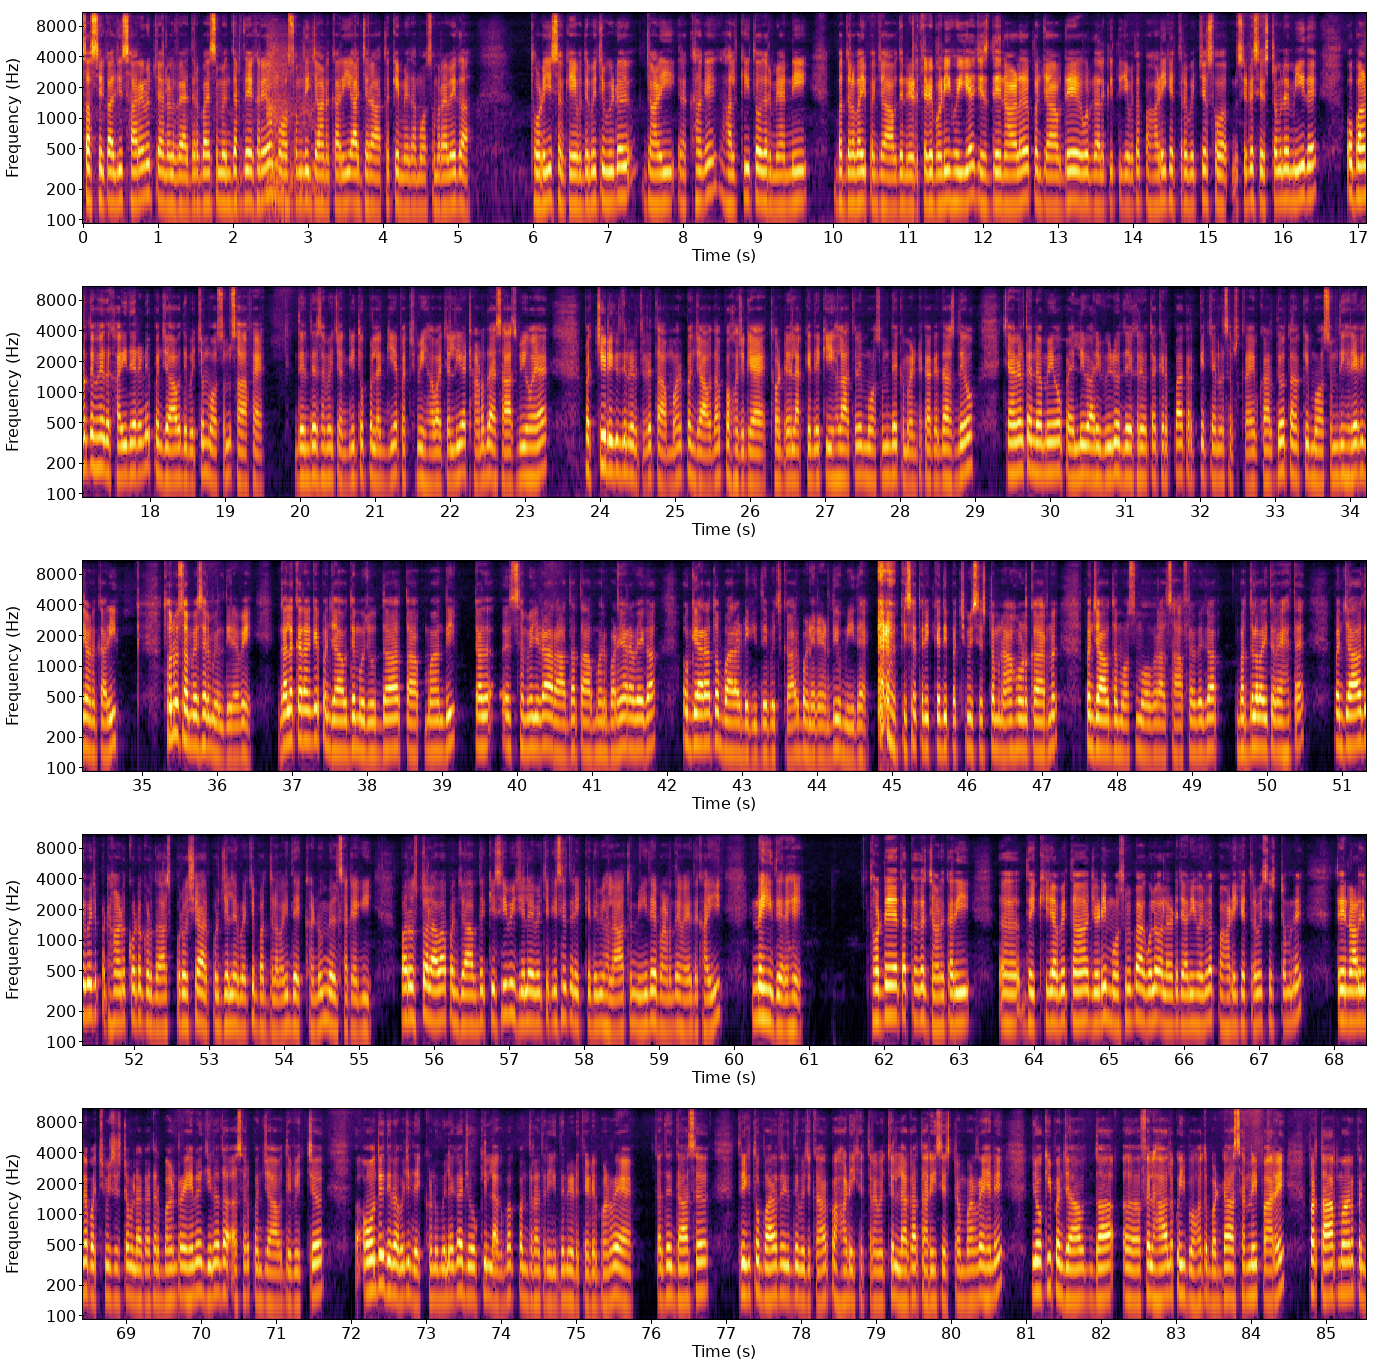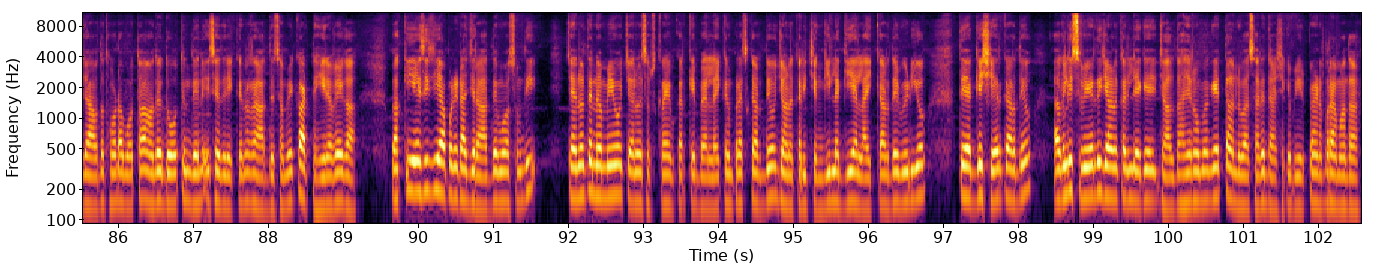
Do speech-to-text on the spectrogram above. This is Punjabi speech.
ਸਤਿ ਸ਼੍ਰੀ ਅਕਾਲ ਜੀ ਸਾਰਿਆਂ ਨੂੰ। ਚੈਨਲ ਵੈਦਰ ਬਾਈ ਸਮਿੰਦਰ ਦੇਖ ਰਹੇ ਹੋ। ਮੌਸਮ ਦੀ ਜਾਣਕਾਰੀ ਅੱਜ ਰਾਤ ਕਿਵੇਂ ਦਾ ਮੌਸਮ ਰਹੇਗਾ? ਥੋੜੀ ਜਿਹੀ ਸੰਖੇਪ ਦੇ ਵਿੱਚ ਵੀਡੀਓ ਜਾਰੀ ਰੱਖਾਂਗੇ। ਹਲਕੀ ਤੋਂ ਦਰਮਿਆਨੀ ਬੱਦਲਬਾਈ ਪੰਜਾਬ ਦੇ ਨੇੜੇ ਤੇੜੇ ਬਣੀ ਹੋਈ ਹੈ, ਜਿਸ ਦੇ ਨਾਲ ਪੰਜਾਬ ਦੇ ਹੋਰ ਗੱਲ ਕੀਤੀ ਜਾਵੇ ਤਾਂ ਪਹਾੜੀ ਖੇਤਰ ਵਿੱਚ ਸੋ- ਜਿਹੜੇ ਸਿਸਟਮ ਨੇ ਮੀਂਹ ਦੇ ਉਹ ਬਣਦੇ ਹੋਏ ਦਿਖਾਈ ਦੇ ਰਹੇ ਨੇ। ਪੰਜਾਬ ਦੇ ਵਿੱਚ ਮੌਸਮ ਸਾਫ਼ ਹੈ। ਦਿਨ ਦੇ ਸਮੇਂ ਚੰਗੀ ਧੁੱਪ ਲੱਗੀ ਹੈ, ਪੱਛਮੀ ਹਵਾ ਚੱਲੀ ਹੈ, ਠੰਡ ਦਾ ਅਹਿਸਾਸ ਵੀ ਹੋਇਆ ਹੈ। 25 ਡਿਗਰੀ ਦੇ ਨੇੜੇ ਤੇੜੇ ਤਾਪਮਾਨ ਪੰਜਾਬ ਦਾ ਪਹੁੰਚ ਗਿਆ ਹੈ। ਤੁਹਾਡੇ ਇਲਾਕੇ ਦੇ ਕੀ ਹਾਲਾਤ ਨੇ, ਮੌਸਮ ਦੇ ਕਮੈਂਟ ਕਰਕੇ ਦੱਸ ਦਿਓ। ਚੈਨਲ ਤੇ ਨਵੇਂ ਹੋ, ਪਹਿਲੀ ਵਾਰੀ ਵੀਡੀਓ ਦੇਖ ਰਹੇ ਹੋ ਤਾਂ ਕਿਰਪਾ ਕਰਕੇ ਚੈਨਲ ਸਬਸਕ੍ਰਾਈਬ ਕਰ ਦਿਓ ਤਾਂ ਕਿ ਮੌਸਮ ਦੀ ਹਰੇਕ ਜਾਣਕਾਰੀ ਤੁਹਾਨੂੰ ਸਮੇਂ ਸਿਰ ਮਿਲਦੀ ਰਹੇ। ਗੱਲ ਕਰਾਂਗੇ ਪੰਜਾਬ ਦੇ ਮੌਜੂਦਾ ਤਾਪਮਾਨ ਦੀ। ਤਾਂ ਇਸ ਸਮੇਂ ਜਿਹੜਾ ਰਾਤ ਦਾ ਤਾਪਮਾਨ ਬਣਿਆ ਰਹੇਗਾ, ਉਹ 11 ਤੋਂ 12 ਡਿਗਰੀ ਦੇ ਵਿਚਕਾਰ ਬਣੇ ਰਹਿਣ ਦੀ ਉਮੀਦ ਹੈ। ਕਿਸੇ ਤਰੀਕੇ ਦੀ ਪੱਛਮੀ ਸਿਸਟਮ ਨਾ ਹੋਣ ਕਾਰਨ ਪੰਜਾਬ ਦਾ ਮੌਸਮ ਓਵਰਆਲ ਸਾਫ਼ ਰਹੇਗਾ ਬੱਦਲਬਾਈ ਤੋਂ ਰਹਿਤ ਹੈ। ਪੰਜਾਬ ਦੇ ਵਿੱਚ ਪਠਾਨਕੋਟ, ਗੁਰਦਾਸਪੁਰ, ਹੁਸ਼ਿਆਰਪੁਰ ਜ਼ਿਲ੍ਹੇ ਵਿੱਚ ਬੱਦਲਬਾਈ ਦੇਖਣ ਨੂੰ ਮਿਲ ਸਕੇਗੀ। ਪਰ ਉਸ ਤੋਂ ਇਲਾਵਾ ਪੰਜਾਬ ਦੇ ਕਿਸੇ ਵੀ ਜ਼ਿਲ੍ਹੇ ਵਿੱਚ ਕਿਸੇ ਤਰੀਕੇ ਦੇ ਵੀ ਹਾਲਾਤ ਮੀਂਹ ਦੇ ਬਣਦੇ ਹੋਏ ਦਿਖਾਈ ਨਹੀਂ ਦੇ ਰਹੇ। ਤੁਹਾਡੇ ਤੱਕ ਅਗਰ ਜਾਣਕਾਰੀ ਦੇਖੀ ਜਾਵੇ ਤਾਂ ਜਿਹੜੀ ਮੌਸਮ ਵਿਭਾਗ ਵੱਲੋਂ ਅਲਰਟ ਜਾਰੀ ਹੋਏ ਨੇ, ਤਾਂ ਪਹਾੜੀ ਖੇਤਰ ਵਿੱਚ ਸਿਸਟਮ ਨੇ ਅਤੇ ਨਾਲ ਜਿਹੜਾ ਪੱਛਮੀ ਸਿਸਟਮ ਲਗਾਤਾਰ ਬਣ ਰਹੇ ਨੇ, ਜਿਨ੍ਹਾਂ ਦਾ ਅਸਰ ਪੰਜਾਬ ਦੇ ਵਿੱਚ ਆਉਂਦੇ ਦਿਨਾਂ ਵਿੱਚ ਦੇਖਣ ਨੂੰ ਮਿਲੇਗਾ, ਜੋ ਕਿ ਲਗਭਗ 15 ਤਰੀਕ ਦੇ ਨੇੜੇ ਤੇੜੇ ਬਣ ਰਿਹਾ ਹੈ ਅਤੇ 10 ਤਰੀਕ ਤੋਂ 12 ਤਰੀਕ ਦੇ ਵਿਚਕਾਰ ਪਹਾੜੀ ਖੇਤਰਾਂ ਵਿੱਚ ਲਗਾਤਾਰ ਹੀ ਸਿਸਟਮ ਬਣ ਰਹੇ ਨੇ, ਜੋ ਕਿ ਪੰਜਾਬ ਦਾ ਫਿਲਹਾਲ ਕੋਈ ਬਹੁਤ ਵੱਡਾ ਅਸਰ ਨਹੀਂ ਪਾ ਰਹੇ, ਪਰ ਤਾਪਮਾਨ ਪੰਜਾਬ ਦਾ ਥੋੜਾ ਬਹੁਤਾ ਆਉਂਦੇ 2-3 ਦਿਨ ਇਸੇ ਤਰੀਕੇ ਨਾਲ ਰਾਤ ਦੇ ਸਮੇਂ ਘੱਟ ਹੀ ਰਹੇਗਾ। ਬਾਕੀ ਇਹ ਸੀ ਜੀ ਅਪਡੇਟ ਅੱਜ ਰਾਤ ਦੇ ਮੌਸਮ ਦੀ। ਚੈਨਲ ਤੇ ਨਵੇਂ ਹੋ, ਚੈਨਲ ਸਬਸਕ੍ਰਾਈਬ ਕਰਕੇ ਬੈਲ ਆਈਕਨ ਪ੍ਰੈਸ ਕਰ ਦਿਓ। ਜਾਣਕਾਰੀ ਚੰਗੀ ਲੱਗੀ ਹੈ, ਲਾਈਕ ਕਰ ਦਿਓ ਵੀਡੀਓ ਤੇ ਅੱਗੇ ਸ਼ੇਅਰ ਕਰ ਦਿਓ। ਅਗਲੀ ਸਵੇਰ ਦੀ ਜਾਣਕਾਰੀ ਲੈ ਕੇ ਜਲਦ ਹਾਜ਼ਰ ਹੋਵਾਂਗੇ। ਧੰਨਵਾਦ ਸਾਰੇ ਦਰਸ਼ਕ, ਵੀਰ, ਭੈਣ ਭਰਾਵਾਂ ਦਾ।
